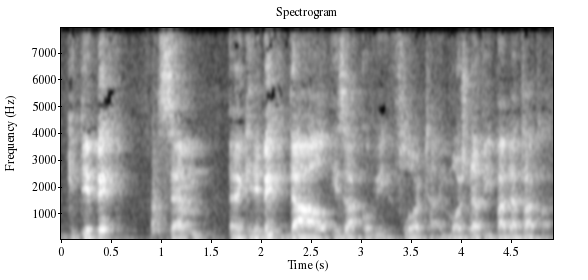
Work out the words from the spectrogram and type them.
Kdybych, jsem, eh, kdybych dal Izákovi floor time, možná vypadá takhle.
